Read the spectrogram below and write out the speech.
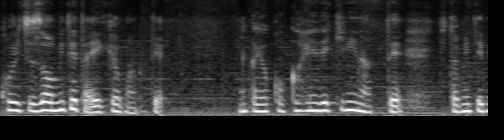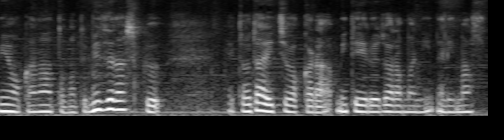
こいつ像を見てた影響もあってなんか予告編で気になってちょっと見てみようかなと思って珍しく、えっと、第1話から見ているドラマになります。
